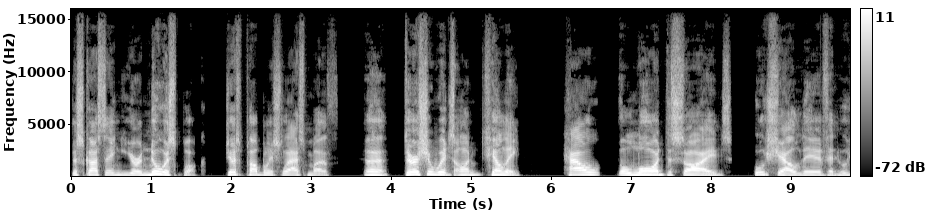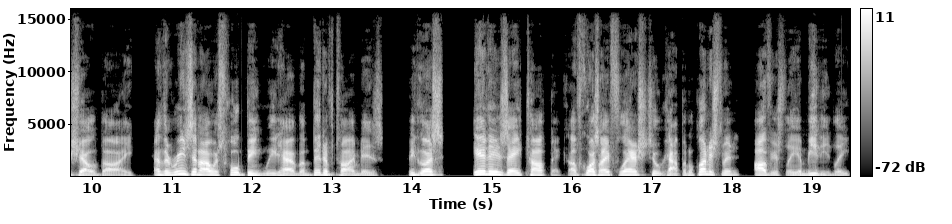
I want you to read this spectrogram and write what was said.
discussing your newest book, just published last month, uh, Dershowitz on Killing How the Law Decides Who Shall Live and Who Shall Die. And the reason I was hoping we'd have a bit of time is because it is a topic. Of course, I flashed to capital punishment, obviously, immediately,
